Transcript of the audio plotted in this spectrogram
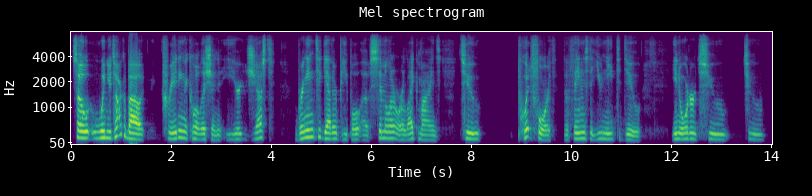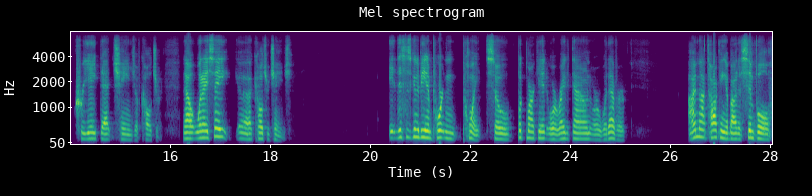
So when you talk about creating the coalition, you're just bringing together people of similar or like minds to put forth the things that you need to do in order to to create that change of culture. Now, when I say uh, culture change, it, this is going to be an important point. So bookmark it or write it down or whatever. I'm not talking about a simple,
